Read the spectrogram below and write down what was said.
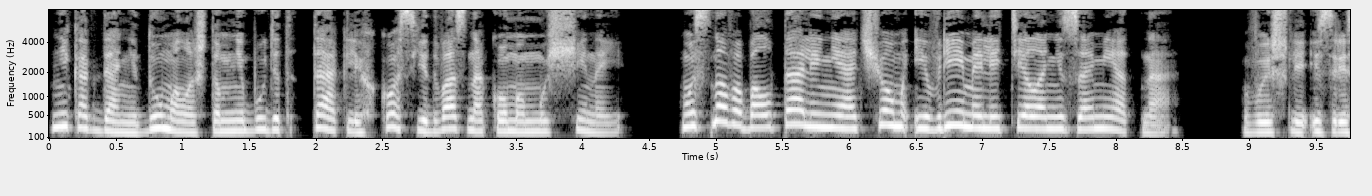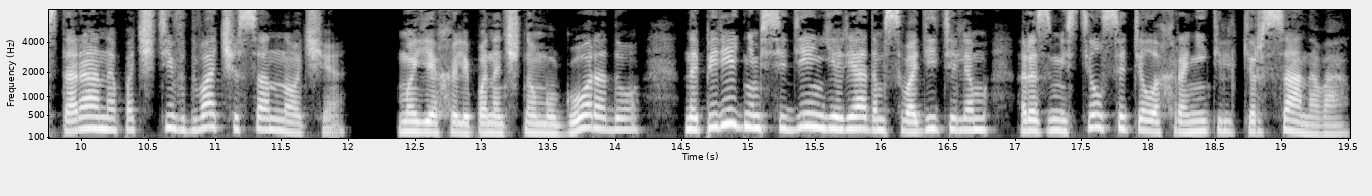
Никогда не думала, что мне будет так легко с едва знакомым мужчиной. Мы снова болтали ни о чем, и время летело незаметно. Вышли из ресторана почти в два часа ночи. Мы ехали по ночному городу. На переднем сиденье рядом с водителем разместился телохранитель Кирсанова.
